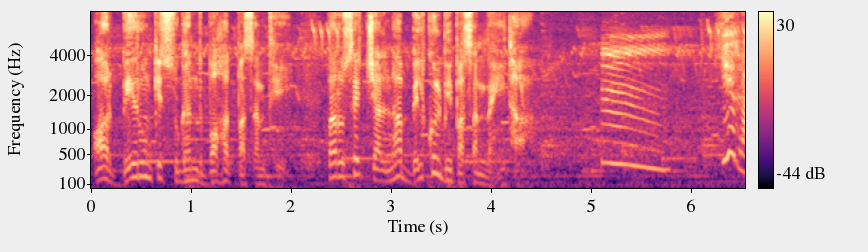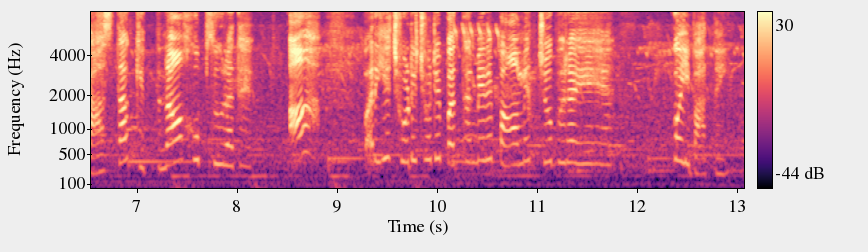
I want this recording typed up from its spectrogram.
اور بیروں کی سگند بہت پسند تھی پر اسے چلنا بالکل بھی پسند نہیں تھا۔ یہ راستہ کتنا خوبصورت ہے۔ آہ پر یہ چھوٹے چھوٹے پتھر میرے پاؤں میں چبھ رہے ہیں۔ کوئی بات نہیں۔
